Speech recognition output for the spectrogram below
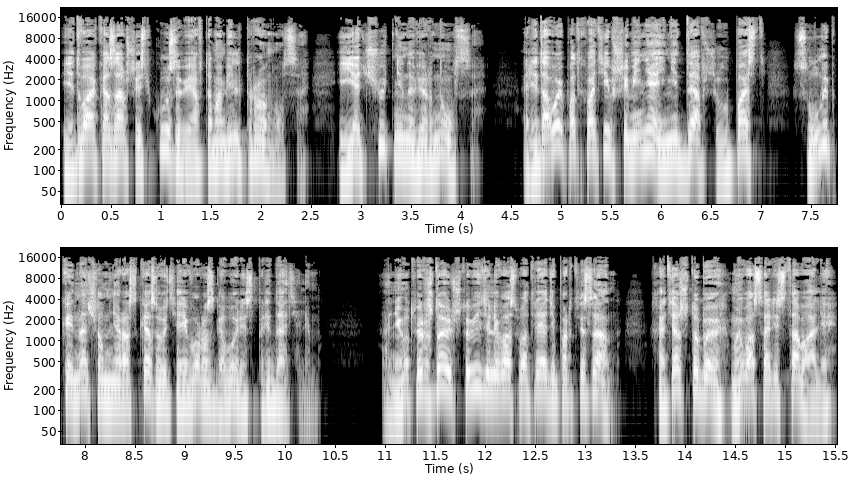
Едва оказавшись в кузове, автомобиль тронулся, и я чуть не навернулся. Рядовой, подхвативший меня и не давший упасть, с улыбкой начал мне рассказывать о его разговоре с предателем. «Они утверждают, что видели вас в отряде партизан. Хотят, чтобы мы вас арестовали»,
